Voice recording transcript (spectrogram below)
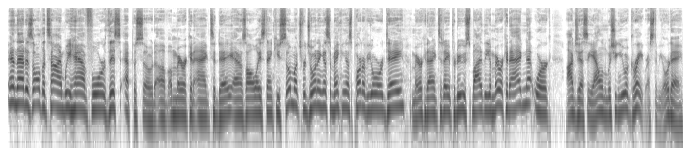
And that is all the time we have for this episode of American Ag Today. As always, thank you so much for joining us and making us part of your day. American Ag Today, produced by the American Ag Network. I'm Jesse Allen, wishing you a great rest of your day.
